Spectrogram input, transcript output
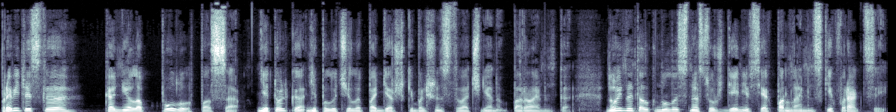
Правительство Каннелопулоса не только не получило поддержки большинства членов парламента, но и натолкнулось на осуждение всех парламентских фракций.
